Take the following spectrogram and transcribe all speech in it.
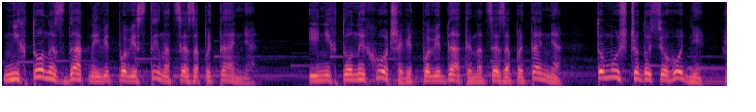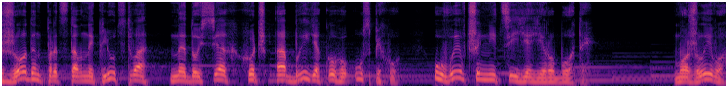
Ніхто не здатний відповісти на це запитання, і ніхто не хоче відповідати на це запитання, тому що до сьогодні жоден представник людства не досяг хоч аби якого успіху у вивченні цієї роботи. Можливо,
